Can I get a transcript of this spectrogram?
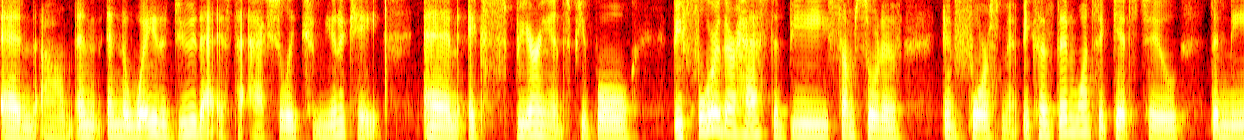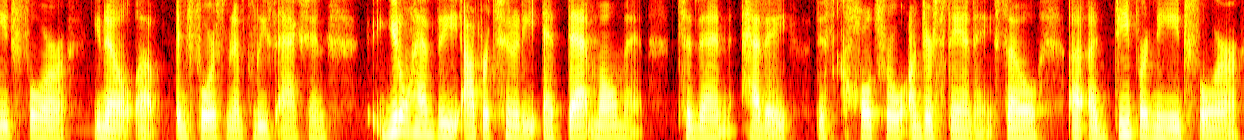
And um, and and the way to do that is to actually communicate and experience people before there has to be some sort of enforcement because then once it gets to the need for you know, uh, enforcement and police action, you don't have the opportunity at that moment to then have a this cultural understanding. So uh, a deeper need for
